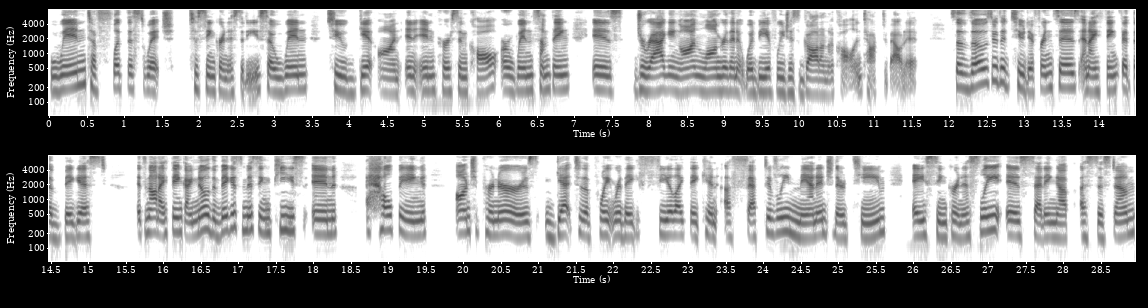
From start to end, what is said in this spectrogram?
when to flip the switch to synchronicity. So when to get on an in-person call or when something is dragging on longer than it would be if we just got on a call and talked about it. So those are the two differences. And I think that the biggest, it's not, I think I know the biggest missing piece in helping entrepreneurs get to the point where they feel like they can effectively manage their team asynchronously is setting up a system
